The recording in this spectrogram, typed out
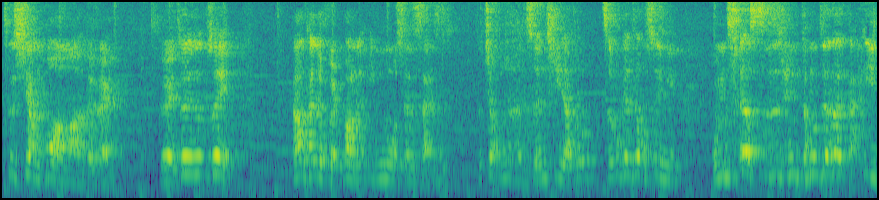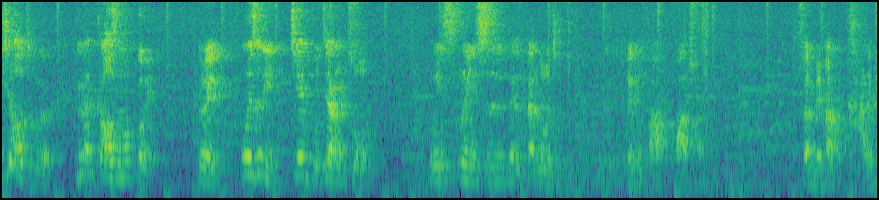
这像话吗？对不对？对，所以所以，然后他就回报了英诺森三世，教皇就很生气啊，说怎么跟这种事情？我们是要十字军东征在打异教徒的，你在搞什么鬼？对，问题是你今天不这样做，威尼斯威尼斯那个丹多吉不不给你发发船，虽然没办法卡那边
